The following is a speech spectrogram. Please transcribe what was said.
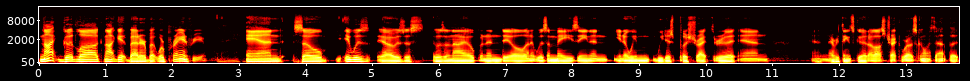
Not good luck, not get better, but we're praying for you." And so it was, yeah, it was just, it was an eye opening deal, and it was amazing. And you know, we we just pushed right through it, and and everything's good. I lost track of where I was going with that, but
